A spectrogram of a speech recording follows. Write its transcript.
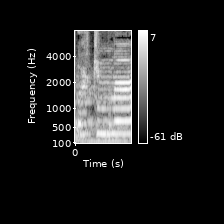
make me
